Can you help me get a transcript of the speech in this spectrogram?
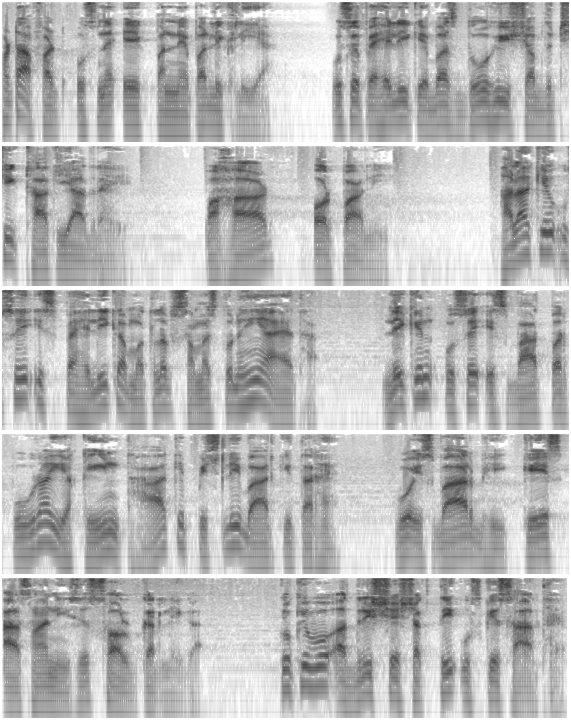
फटाफट उसने एक पन्ने पर लिख लिया। उसे पहली के बस दो ही शब्द ठीक ठाक याद रहे, पहाड़ और पानी। हालाँकि उसे इस पहली का मतलब समझ तो नहीं आया था, लेकिन उसे इस बात पर पूरा यकीन था कि पिछली बार की तरह वो इस बार भी केस आसानी से सॉल्व कर लेगा, क्योंकि वो अदृश्य शक्ति उसके साथ है।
